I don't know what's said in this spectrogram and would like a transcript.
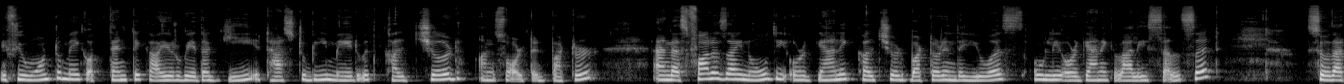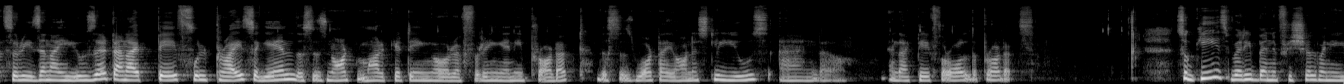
if you want to make authentic Ayurveda ghee, it has to be made with cultured unsalted butter. And as far as I know, the organic cultured butter in the US, only Organic Valley sells it. So that's the reason I use it and I pay full price. Again, this is not marketing or referring any product. This is what I honestly use and uh, and I pay for all the products. So ghee is very beneficial when you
